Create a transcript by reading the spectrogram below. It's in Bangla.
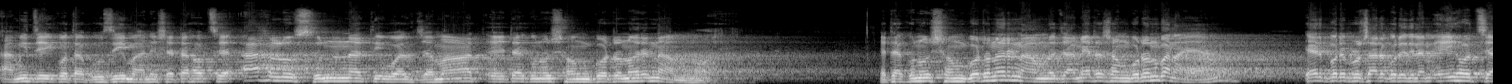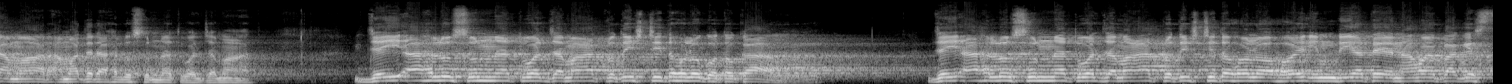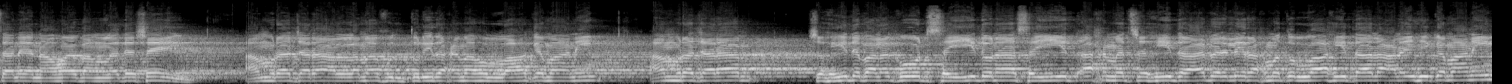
আমি যেই কথা বুঝি মানে সেটা হচ্ছে আহলু সুন্নাতি ওয়াল জামাত, এটা কোনো সংগঠনের নাম নয়। এটা কোনো সংগঠনের নাম নয় যে আমি একটা সংগঠন বানায় এরপরে প্রচার করে দিলাম, এই হচ্ছে আমার, আমাদের আহলু সুন্নাত ওয়াল জামাত। যেই আহলু সুন্নাত ওয়াল জামাত প্রতিষ্ঠিত হলো গতকাল। যেই আহলু সুন্নাত ওয়াল জামাত প্রতিষ্ঠিত হলো, হয় ইন্ডিয়াতে, না হয় পাকিস্তানে, না হয় বাংলাদেশে, আমরা যারা আল্লামা ফুলতুরি রাহেমাহুল্লাহকে মানি, আমরা যারা শহীদ বালাকুট সঈদনা সঈদ আহমেদ শহীদ রায়বেরলি রহমতুল্লাহ তালা আলাইহিকে মানি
